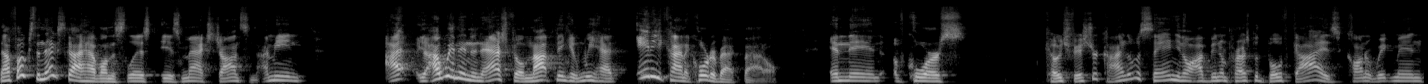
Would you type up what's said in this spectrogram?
Now, folks, the next guy I have on this list is Max Johnson. I mean, I I went into Nashville not thinking we had any kind of quarterback battle. And then, of course, Coach Fisher kind of was saying, you know, I've been impressed with both guys. Conner Weigman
